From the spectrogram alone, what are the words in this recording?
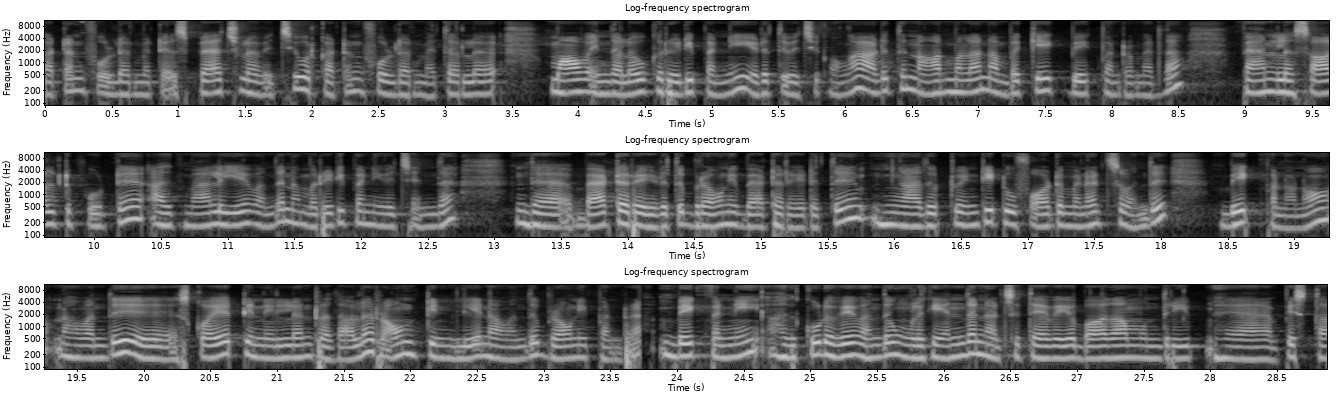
கட்டன் ஃபோல்டர் மெத்தட் ஸ்பேச்சுலா வச்சு ஒரு கட்டன் ஃபோல்டர் மெத்தடில் மாவை இந்த அளவுக்கு ரெடி பண்ணி எடுத்து வச்சுக்கோங்க. அடுத்து நார்மலாக நம்ம கேக் பேக் பண்ணுற மாதிரி தான் பேனில் சால்ட்டு போட்டு அதுக்கு மேலேயே வந்து நம்ம ரெடி பண்ணி வச்சுருந்த இந்த பேட்டரை எடுத்து ப்ரௌனி பேட்டரை எடுத்து அது டுவெண்ட்டி டு ஃபார்ட்டி மினிட்ஸ் வந்து பேக் பண்ணணும். நான் வந்து ஸ்கொயர் டின் இல்லைன்றதால ரவுண்ட் டின்லேயே நான் வந்து ப்ரௌனி பண்ணுறேன் பேக் பண்ணி அது கூடவே வந்து உங்களுக்கு எந்த நட்ஸு தேவையோ பாதாம் முந்திரி பிஸ்தா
